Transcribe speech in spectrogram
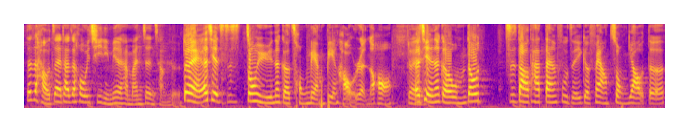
但是好在他在后一期里面还蛮正常的。对，而且是终于那个从良变好人了哈。对，而且那个我们都。知道他担负着一个非常重要的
